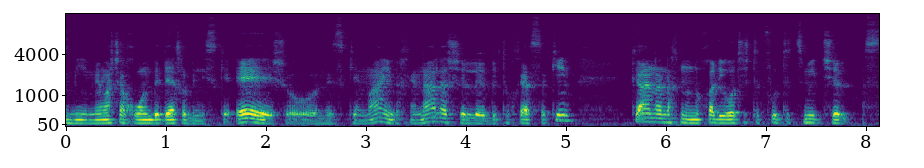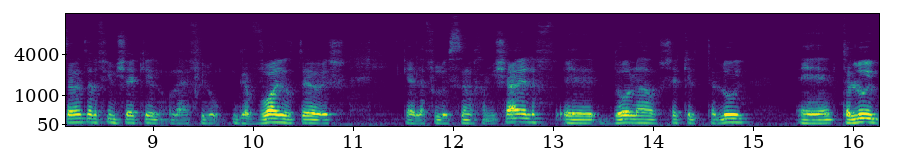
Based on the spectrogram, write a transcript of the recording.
וממה שאנחנו רואים בדרך כלל בנזקי אש או נזקי מים וכן הלאה של ביטוחי עסקים כאן אנחנו נוכל לראות השתתפות עצמית של עשרת אלפים שקל, אולי אפילו גבוה יותר, יש כאלה אפילו עשרים וחמישה אלף אה, דולר, שקל תלוי, אה, תלוי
